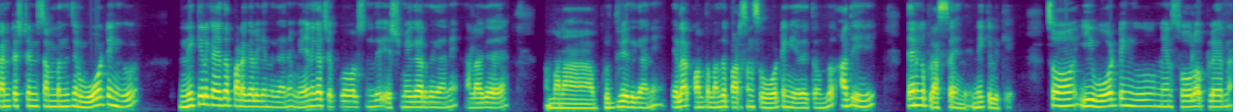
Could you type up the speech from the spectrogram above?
కంటెస్టెంట్ సంబంధించిన ఓటింగ్ నిఖిల్కి అయితే పడగలిగింది కానీ మెయిన్గా చెప్పుకోవాల్సింది యష్మి గారిది కానీ అలాగే మన పృథ్వీది కానీ ఇలా కొంతమంది పర్సన్స్ ఓటింగ్ ఏదైతే ఉందో అది దేనికి ప్లస్ అయింది నిఖిల్కి. సో ఈ ఓటింగ్ నేను సోలో ప్లేయర్ని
